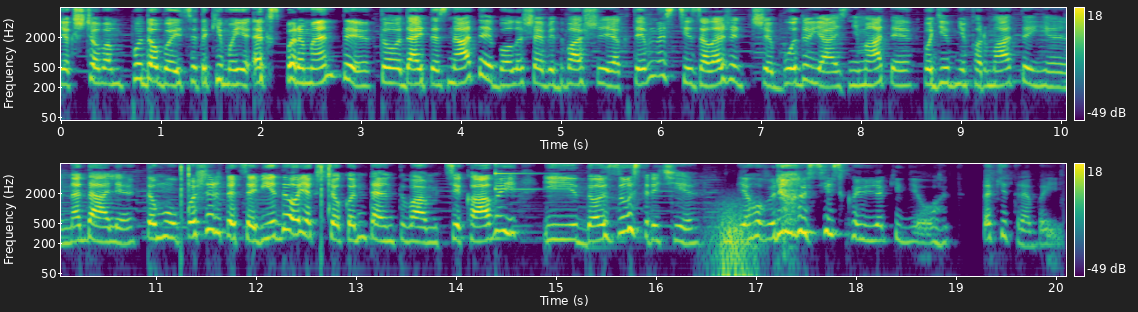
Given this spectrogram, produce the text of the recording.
Якщо вам подобаються такі мої експерименти, то дайте знати, бо лише від вашої активності залежить, чи буду я знімати подібні формати надалі. Тому поширте це відео, якщо контент вам цікавий, і до зустрічі! Я говорю російською як ідіот. Так і треба їй.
